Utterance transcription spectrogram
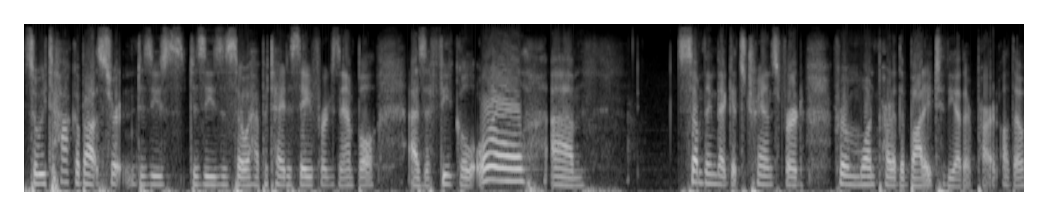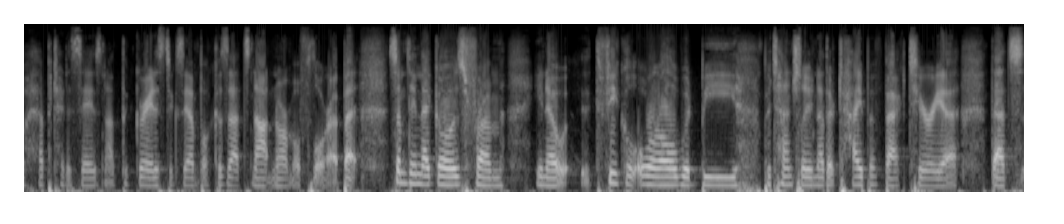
So we talk about certain disease, diseases, so hepatitis A, for example, as a fecal oral. Um, something that gets transferred from one part of the body to the other part. Although hepatitis A is not the greatest example because that's not normal flora, but something that goes from, you know, fecal oral would be potentially another type of bacteria that's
